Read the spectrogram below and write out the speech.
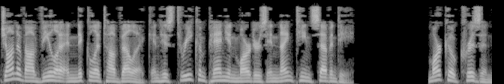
John of Avila and Nikola Tavelić and his three companion martyrs in 1970 Marco Krizin,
